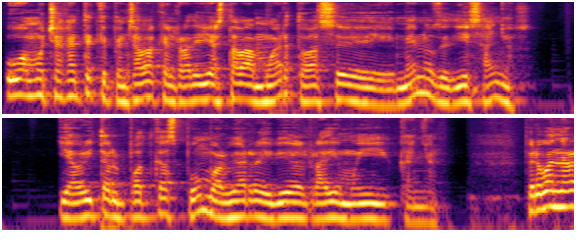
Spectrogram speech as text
Hubo mucha gente que pensaba que el radio ya estaba muerto hace menos de 10 años. Y ahorita el podcast, pum, volvió a revivir el radio muy cañón. Pero bueno,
